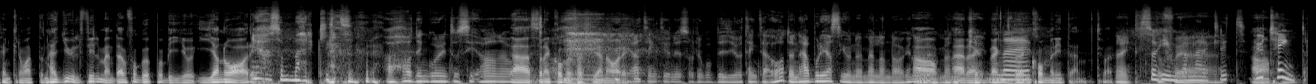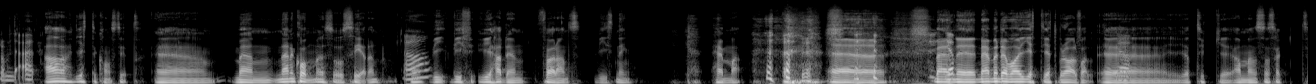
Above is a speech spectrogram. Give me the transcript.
tänker de att den här julfilmen den får gå upp på bio i januari. ja, så märkligt. Jaha, den går inte att se. Ja, no. Ja, så den kommer först i januari. Jag tänkte ju nu såg den på bio och tänkte, ja den här borde jag se under mellandagarna Ja, nu, men nej, okej. den, den, Nej. den kommer inte än tyvärr. Nej, Så himla jag- märkligt. Hur Ja. tänkte de där? Ja, jättekonstigt. Eh, men när den kommer så ser den. Ja. Vi, vi, vi hade en förhandsvisning hemma. eh, men, Japp. eh, nej, men den var jätte, jättebra i alla fall. Eh, Ja. Jag tycker, ja, men som sagt,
